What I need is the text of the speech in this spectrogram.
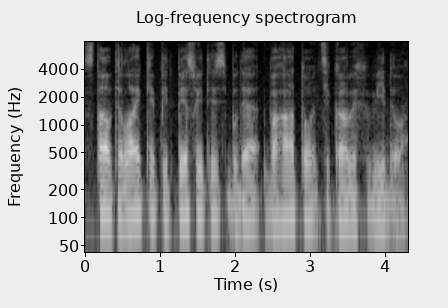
Ставте лайки, підписуйтесь, буде багато цікавих відео.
